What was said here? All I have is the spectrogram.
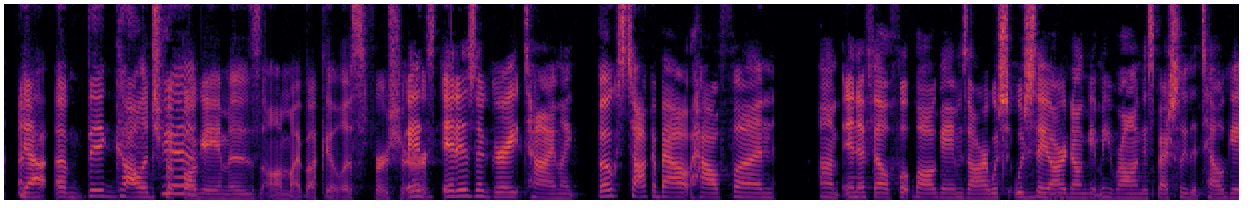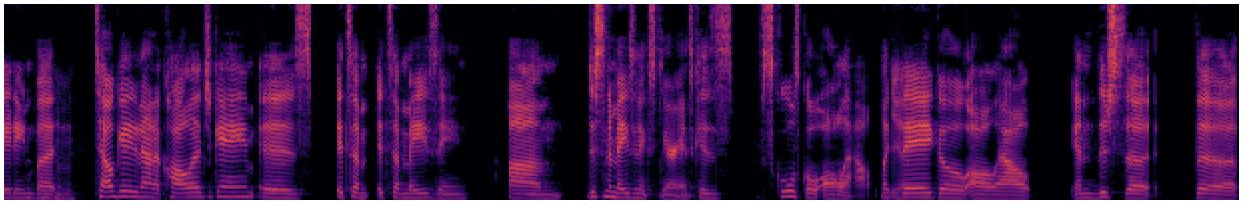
yeah, a big college football Yeah. game is on my bucket list for sure. It's it is a great time. Like folks talk about how fun um, NFL football games are, which which they Mhm. are. Don't get me wrong, especially the tailgating. But Mhm. tailgating at a college game is it's a it's amazing. Um, just an amazing experience because schools go all out. Like Yeah. they go all out, and just the the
